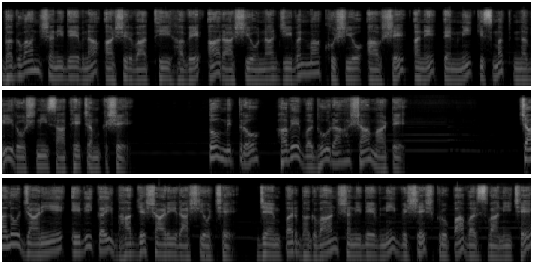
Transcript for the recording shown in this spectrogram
ભગવાન શનિદેવના આશીર્વાદથી હવે આ રાશિઓના જીવનમાં ખુશીઓ આવશે અને તેમની કિસ્મત નવી રોશની સાથે ચમકશે. તો મિત્રો, હવે વધુ રાહ શા માટે? ચાલો જાણીએ એવી કઈ ભાગ્યશાળી રાશિઓ છે, જેમ પર ભગવાન શનિદેવની વિશેષ કૃપા વરસવાની છે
